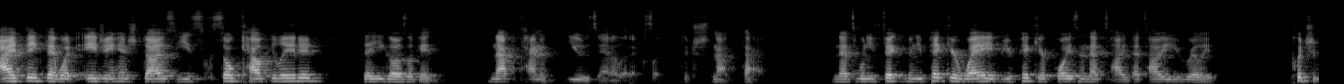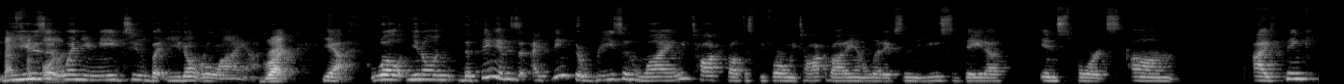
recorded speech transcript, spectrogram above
I think that what AJ Hinch does, he's so calculated that he goes, okay, not the time to use analytics. Like it's just not the time. And that's when you pick when you pick your way, you pick your poison. That's how that's how you really put your best. You use it when you need to, but you don't rely on it. right. Yeah. Well, you know, and the thing is, I think the reason why, and we talked about this before when we talk about analytics and the use of data in sports, um, I think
